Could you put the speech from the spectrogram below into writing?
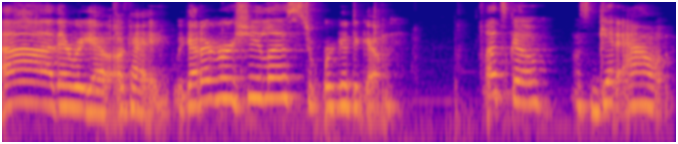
Ah, there we go. Okay, we got our grocery list. We're good to go. Let's go. Let's get out.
